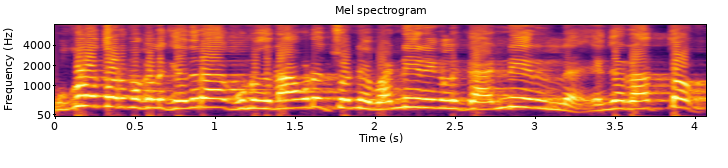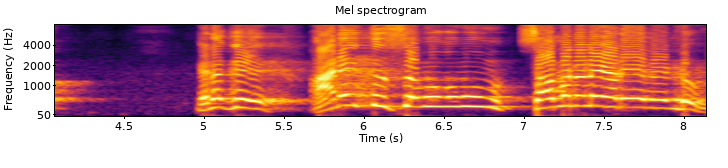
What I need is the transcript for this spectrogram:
முக்குளத்தோர் மக்களுக்கு எதிராக கொண்டு நான் கூட சொன்னேன் வன்னீர் எங்களுக்கு அந்நீர் இல்லை எங்கள் ரத்தம். எனக்கு அனைத்து சமூகமும் சமநிலை அடைய வேண்டும்.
